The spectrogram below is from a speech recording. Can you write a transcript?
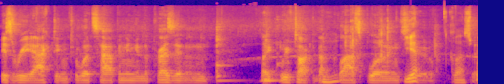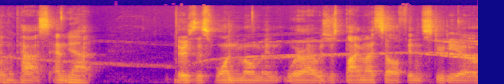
is reacting to what's happening in the present and like we've talked about glass blowing too Mm-hmm. Yeah, glass in the past and Yeah. that there's this one moment where I was just by myself in the studio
